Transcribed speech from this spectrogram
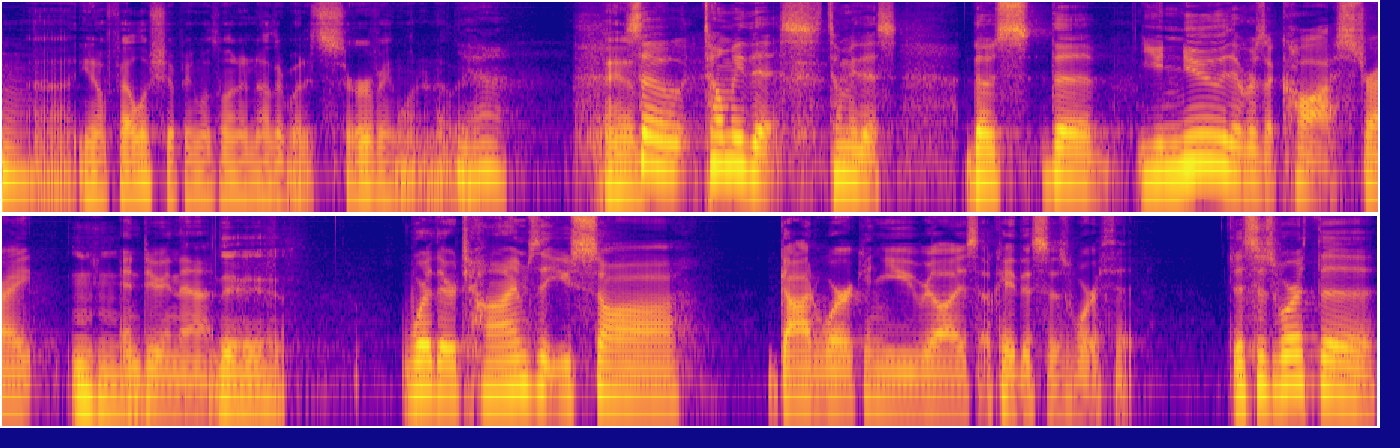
uh, you know fellowshipping with one another, but it's serving one another. Yeah. And So tell me this. Tell me this. Those the you knew there was a cost, right? In doing that. yeah, yeah. Were there times that you saw God work and you realized, okay, this is worth it. This is worth the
